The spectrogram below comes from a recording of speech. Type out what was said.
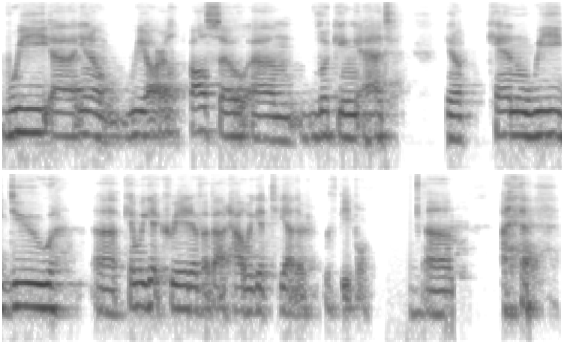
we, uh, you know, we are also um, looking at, you know, can we do uh, can we get creative about how we get together with people? Um,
